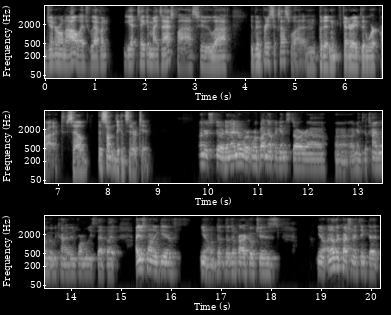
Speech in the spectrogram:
general knowledge who haven't yet taken my tax class who uh, who've been pretty successful at it and put it and generate a good work product. So that's something to consider too. Understood. And I know we're, we're up against our uh, uh, against the time limit we kind of informally set, but I just want to give you know the, the, the prior coaches you know another question I think that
